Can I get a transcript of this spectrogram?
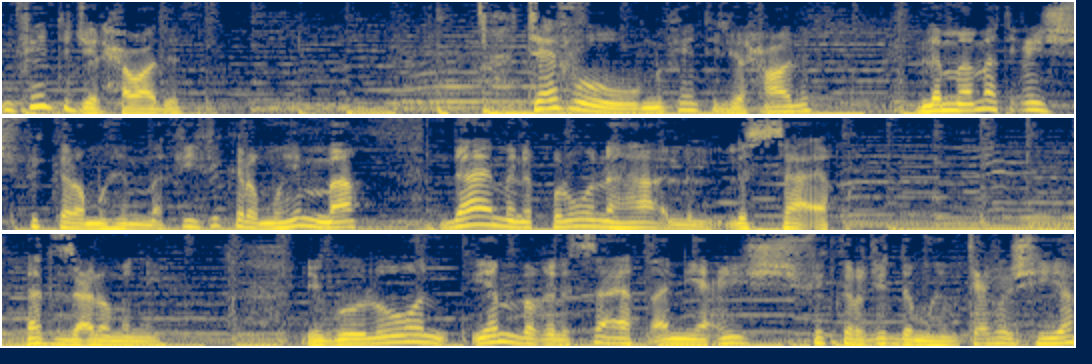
من فين تجي الحوادث؟ تعرفوا من فين تجي الحوادث؟ لما ما تعيش فكرة مهمة. في فكرة مهمة دائما يقولونها للسائق. لا تزعلوا مني. يقولون ينبغي للسائق أن يعيش فكرة جدا مهمة. تعرفوا إيش هي؟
